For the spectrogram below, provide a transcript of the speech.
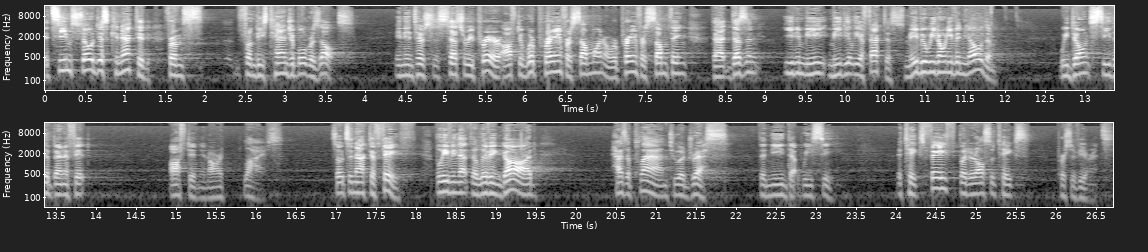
It seems so disconnected from, from these tangible results. In intercessory prayer, often we're praying for someone or we're praying for something that doesn't immediately affect us. Maybe we don't even know them. We don't see the benefit often in our lives. So it's an act of faith, believing that the living God has a plan to address the need that we see. It takes faith, but it also takes perseverance.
